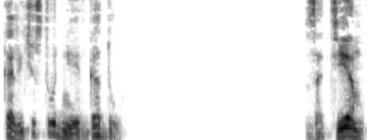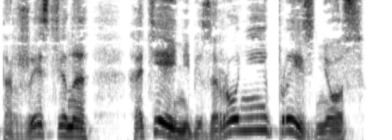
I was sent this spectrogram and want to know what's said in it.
количеству дней в году. Затем торжественно, хотя и не без иронии, произнес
